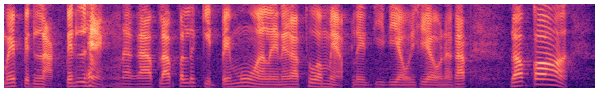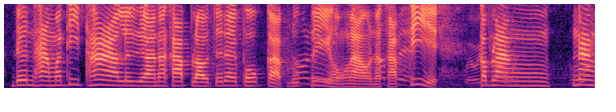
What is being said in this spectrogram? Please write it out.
ไม่เป็นหลักเป็นแหล่งนะครับ รับภารกิจไปมั่วเลยนะครับ ทั่วแมปเลยทีเดียวเชียวนะครับ แล้วก็เดินทางมาที่ท่าเรือนะครับ เราจะได้พบกับลูกพี่ของเรานะครับที่ กำลังนั่ง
